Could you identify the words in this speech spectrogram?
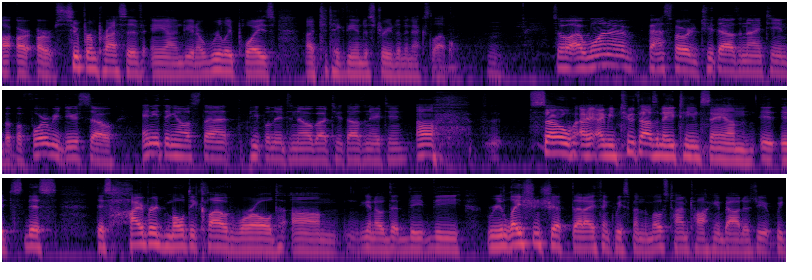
are, are, are super impressive and you know, really poised uh, to take the industry to the next level. Hmm. So I want to fast forward to 2019, but before we do so, anything else that people need to know about 2018? Uh, so, I, I, mean, 2018, Sam, it, it's this this hybrid multi-cloud world, um, you know, the, the, the, relationship that I think we spend the most time talking about is you, we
